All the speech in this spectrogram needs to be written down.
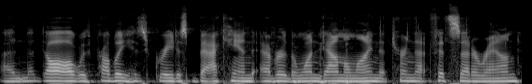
uh, Nadal with probably his greatest backhand ever, the one down the line that turned that fifth set around.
